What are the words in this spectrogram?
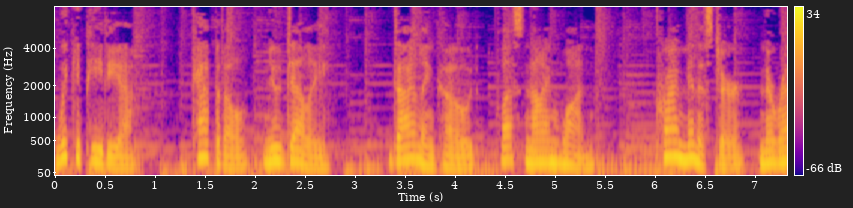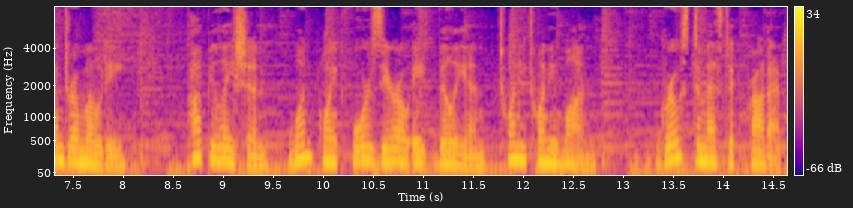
Wikipedia. Capital, New Delhi. Dialing code, plus 91. Prime Minister, Narendra Modi. Population, 1.408 billion, 2021. Gross domestic product,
